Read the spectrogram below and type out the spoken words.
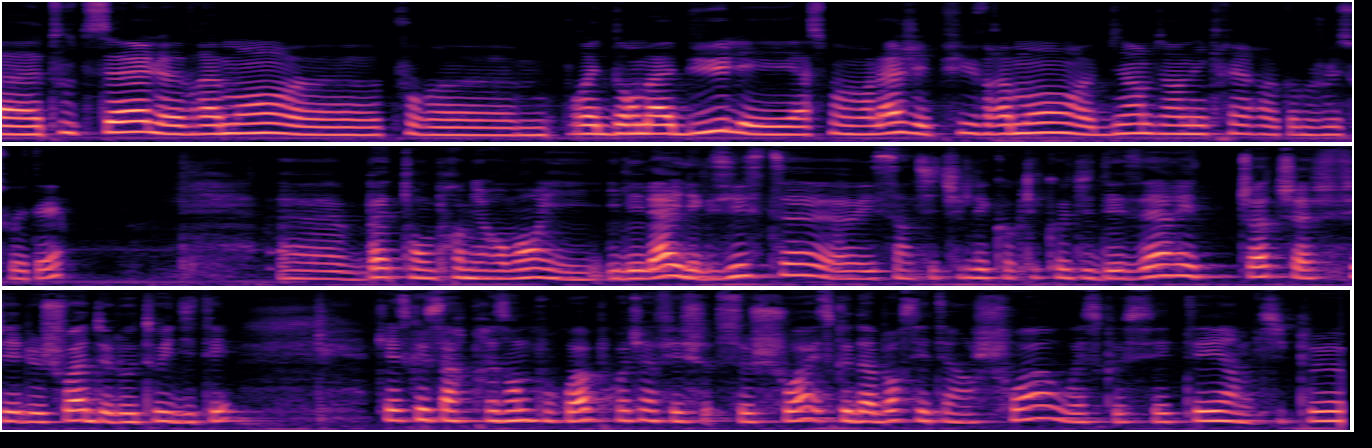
euh, toute seule, vraiment euh, pour, euh, pour être dans ma bulle. Et à ce moment-là, j'ai pu vraiment bien, bien écrire comme je le souhaitais. bah, ton premier roman, il, il, est là, il existe, il s'intitule Les coquelicots du désert et toi, tu as fait le choix de l'auto-éditer. Qu'est-ce que ça représente Pourquoi Pourquoi tu as fait ce choix? Est-ce que d'abord c'était un choix ou est-ce que c'était un petit peu,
